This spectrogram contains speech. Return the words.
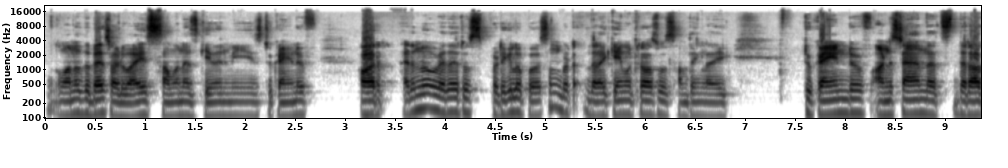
one of the best advice someone has given me is to kind of or i don't know whether it was a particular person but that i came across was something like to kind of understand that there are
